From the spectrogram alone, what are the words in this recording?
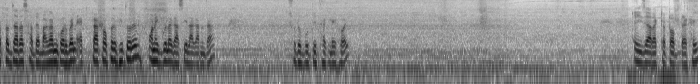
অর্থাৎ যারা ছাদে বাগান করবেন, একটা টপের ভিতরে অনেকগুলো গাছই লাগানো যায়। শুধু বুদ্ধি থাকলেই হয়। এই যে আর একটা টপ দেখাই,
